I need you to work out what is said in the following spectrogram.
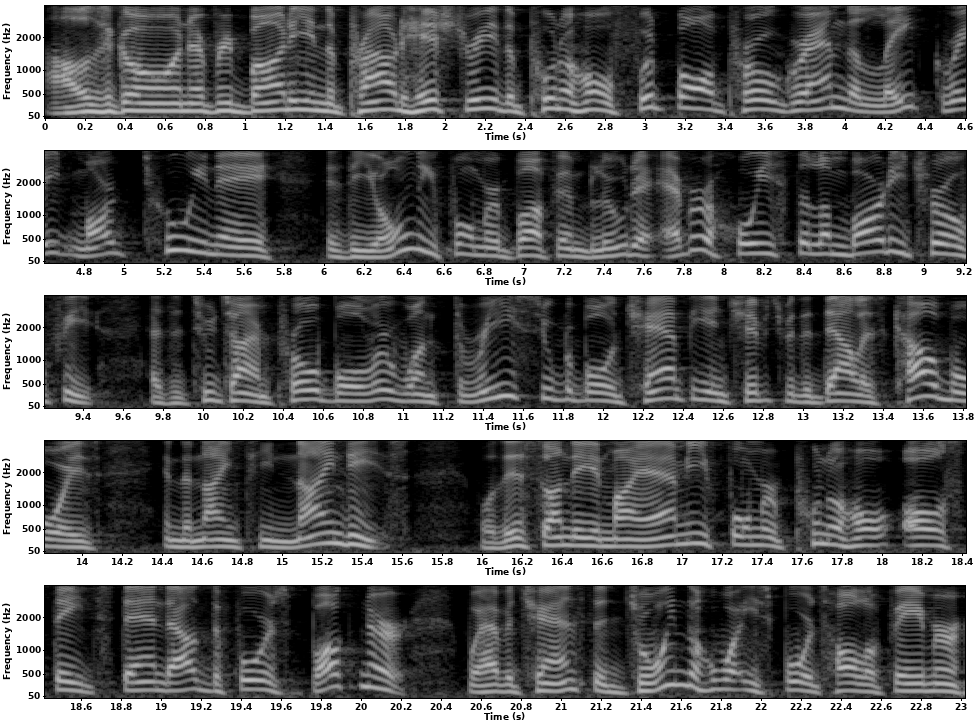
How's it going, everybody? In the proud history of the Punahou football program, the late, great Mark Tuinei is the only former Buff and Blue to ever hoist the Lombardi Trophy. As a two-time Pro Bowler, won three Super Bowl championships with the Dallas Cowboys in the 1990s. Well, this Sunday in Miami, former Punahou All-State standout DeForest Buckner will have a chance to join the Hawaii Sports Hall of Famer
